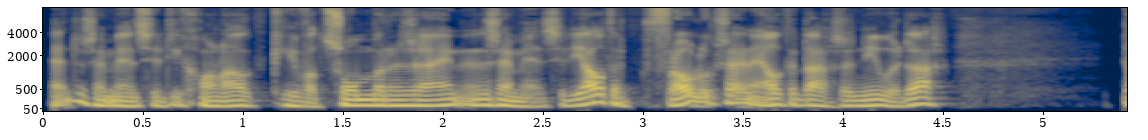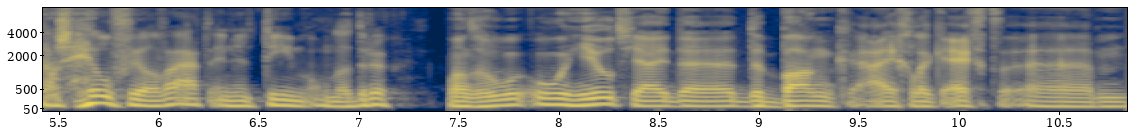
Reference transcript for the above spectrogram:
Er zijn mensen die gewoon elke keer wat somberer zijn. En er zijn mensen die altijd vrolijk zijn. Elke dag is een nieuwe dag. Dat is heel veel waard in een team onder druk. Want hoe, hoe hield jij de, de bank eigenlijk echt ehm,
